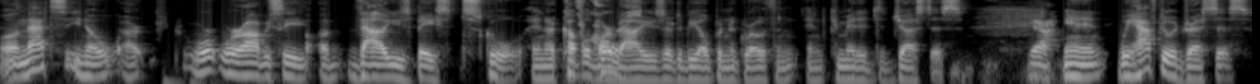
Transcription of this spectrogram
Well, and that's you know, our, we're, we're obviously a values based school, and a couple of, Of our values are to be open to growth and, and committed to justice. Yeah. And we have to address this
